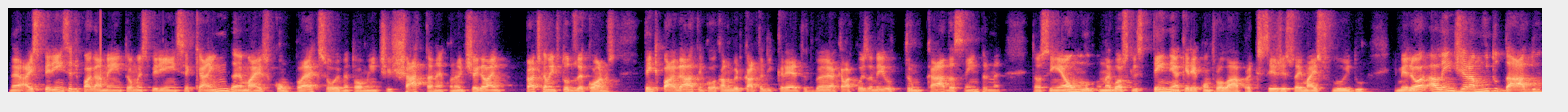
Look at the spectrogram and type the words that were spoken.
né? A experiência de pagamento é uma experiência que ainda é mais complexa ou eventualmente chata, né? Quando a gente chega lá em praticamente todos os e-commerce, tem que pagar, tem que colocar número de cartão de crédito, é aquela coisa meio truncada sempre, né? Então, assim, é um, um negócio que eles tendem a querer controlar para que seja isso aí mais fluido e melhor, além de gerar muito dado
